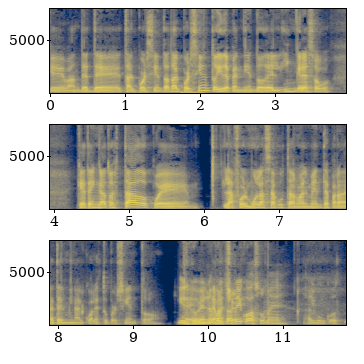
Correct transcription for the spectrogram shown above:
que van desde tal por ciento a tal por ciento y dependiendo del ingreso que tenga tu estado, pues la fórmula se ajusta anualmente para determinar cuál es tu por ciento. Y el de- gobierno de de Puerto. Rico asume algún costo.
